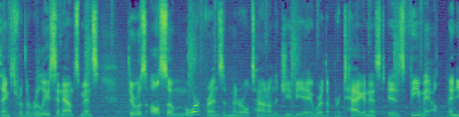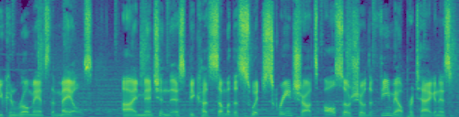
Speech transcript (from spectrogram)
Thanks for the release announcements. There was also more Friends of Mineral Town on the GBA where the protagonist is female and you can romance the males. I mention this because some of the Switch screenshots also show the female protagonist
